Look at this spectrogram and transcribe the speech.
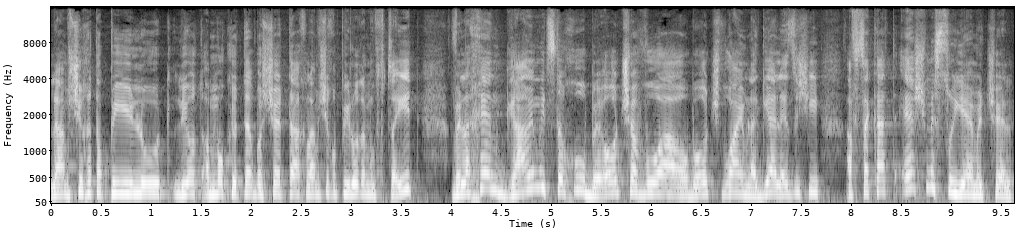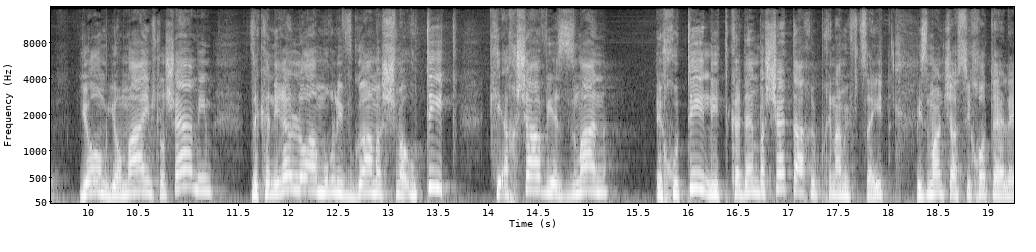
להמשיך את הפעילות, להיות עמוק יותר בשטח, להמשיך בפעילות המבצעית, ולכן גם אם יצטרכו בעוד שבוע או בעוד שבועיים להגיע לאיזושהי הפסקת אש מסוימת של יום, יומיים, שלושה ימים, זה כנראה לא אמור לפגוע משמעותית, כי עכשיו יש זמן איכותי להתקדם בשטח מבחינה מבצעית, בזמן שהשיחות האלה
